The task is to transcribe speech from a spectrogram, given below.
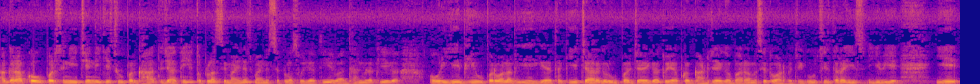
अगर आपका ऊपर से नीचे नीचे से ऊपर घात जाती है तो प्लस से माइनस माइनस से प्लस हो जाती है बात ध्यान में रखिएगा। और ये भी ऊपर वाला भी यही गया था कि ये चार अगर ऊपर जाएगा तो ये आपका घट जाएगा, बारह में से तो आठ बचेगा। उसी तरह ये भी है, ये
